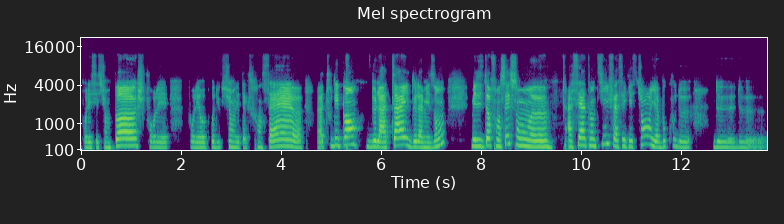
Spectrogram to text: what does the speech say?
pour les sessions poche, pour les, pour les reproductions des textes français. Euh, tout dépend de la taille de la maison. Mais les éditeurs français sont euh, assez attentifs à ces questions. Il y a beaucoup de, de,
